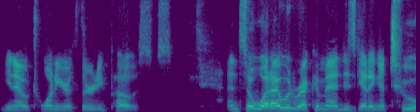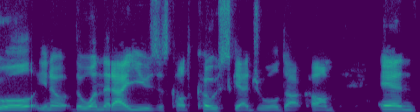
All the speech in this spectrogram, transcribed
you know, 20 or 30 posts. And so what I would recommend is getting a tool, you know, the one that I use is called coschedule.com and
